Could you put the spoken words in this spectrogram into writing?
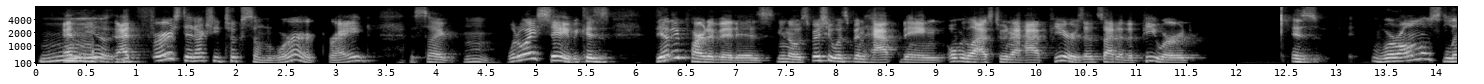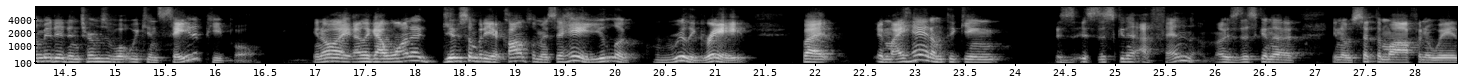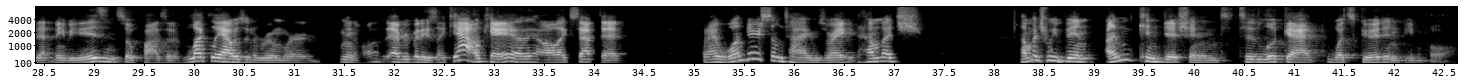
Mm. And you know, at first, it actually took some work, right? It's like, mm, what do I say? Because the other part of it is, you know, especially what's been happening over the last two and a half years outside of the P word, is we're almost limited in terms of what we can say to people. You know, I, I like I want to give somebody a compliment, say, "Hey, you look really great," but in my head, I'm thinking, "Is is this going to offend them? Or is this going to, you know, set them off in a way that maybe isn't so positive?" Luckily, I was in a room where you know everybody's like, "Yeah, okay, I'll accept it." But I wonder sometimes, right, how much how much we've been unconditioned to look at what's good in people.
